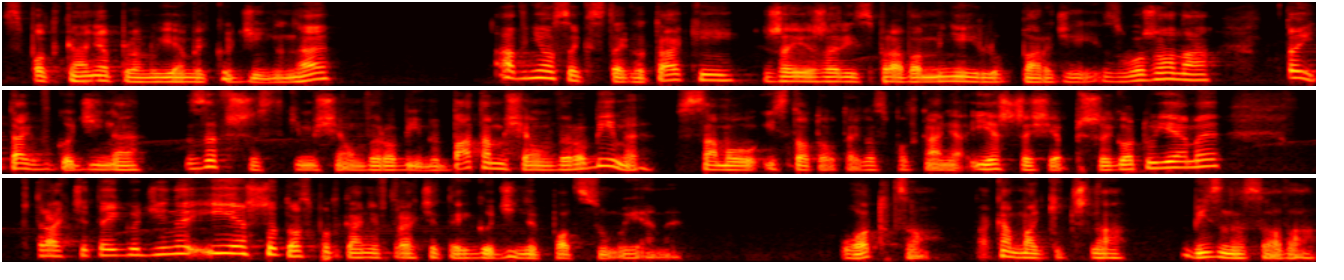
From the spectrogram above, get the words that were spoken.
spotkania planujemy godzinne, a wniosek z tego taki, że jeżeli sprawa mniej lub bardziej złożona, to i tak w godzinę ze wszystkim się wyrobimy. Batam się wyrobimy z samą istotą tego spotkania. Jeszcze się przygotujemy trakcie tej godziny i jeszcze to spotkanie w trakcie tej godziny podsumujemy. Łot co? Taka magiczna, biznesowa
